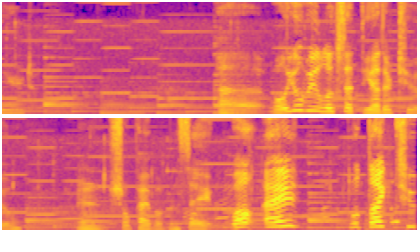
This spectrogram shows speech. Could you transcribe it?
Weird. Uh, well, Yobi looks at the other two, and she'll pipe up and say, "Well, I would like to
